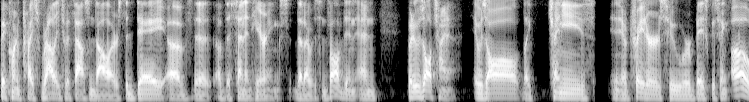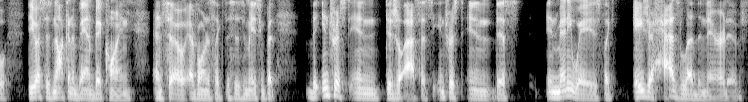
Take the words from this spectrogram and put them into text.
Bitcoin price rallied to $1,000 the day of the, of the Senate hearings that I was involved in. And, but it was all China. It was all like Chinese you know, traders who were basically saying, oh, the US is not going to ban Bitcoin. And so everyone was like, this is amazing. But the interest in digital assets, the interest in this, in many ways, like Asia has led the narrative,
